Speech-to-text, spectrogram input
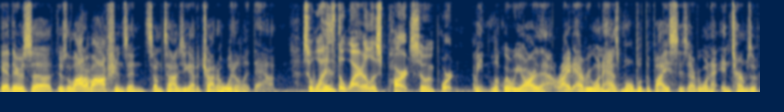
yeah, there's, uh, there's a lot of options, and sometimes you got to try to whittle it down. So, why is the wireless part so important? I mean, look where we are now, right? Everyone has mobile devices. Everyone, in terms of,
